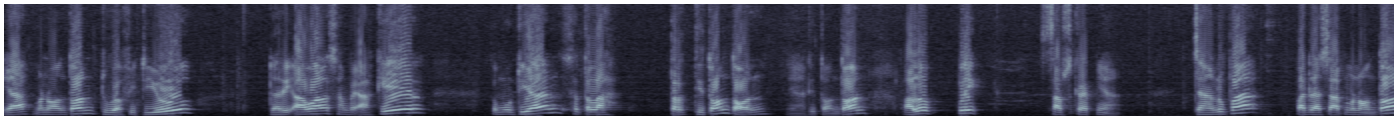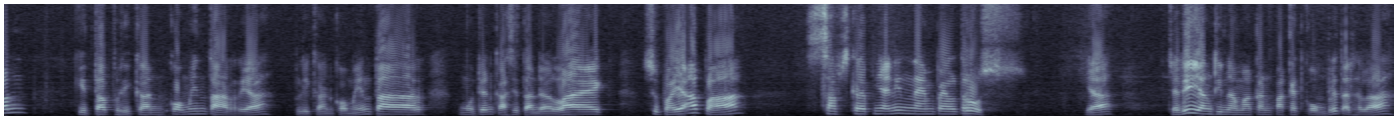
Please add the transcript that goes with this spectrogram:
Ya, menonton dua video dari awal sampai akhir. Kemudian setelah ter ditonton, ya ditonton, lalu klik subscribe-nya. Jangan lupa pada saat menonton kita berikan komentar ya berikan komentar, kemudian kasih tanda like, supaya apa? Subscribe-nya ini nempel terus. Ya. Jadi yang dinamakan paket komplit adalah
